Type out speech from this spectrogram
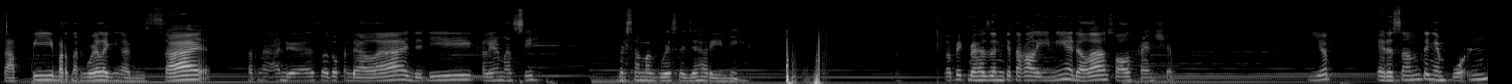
Tapi partner gue lagi nggak bisa karena ada suatu kendala jadi kalian masih bersama gue saja hari ini. Topik bahasan kita kali ini adalah soal friendship. Yep, it is something important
